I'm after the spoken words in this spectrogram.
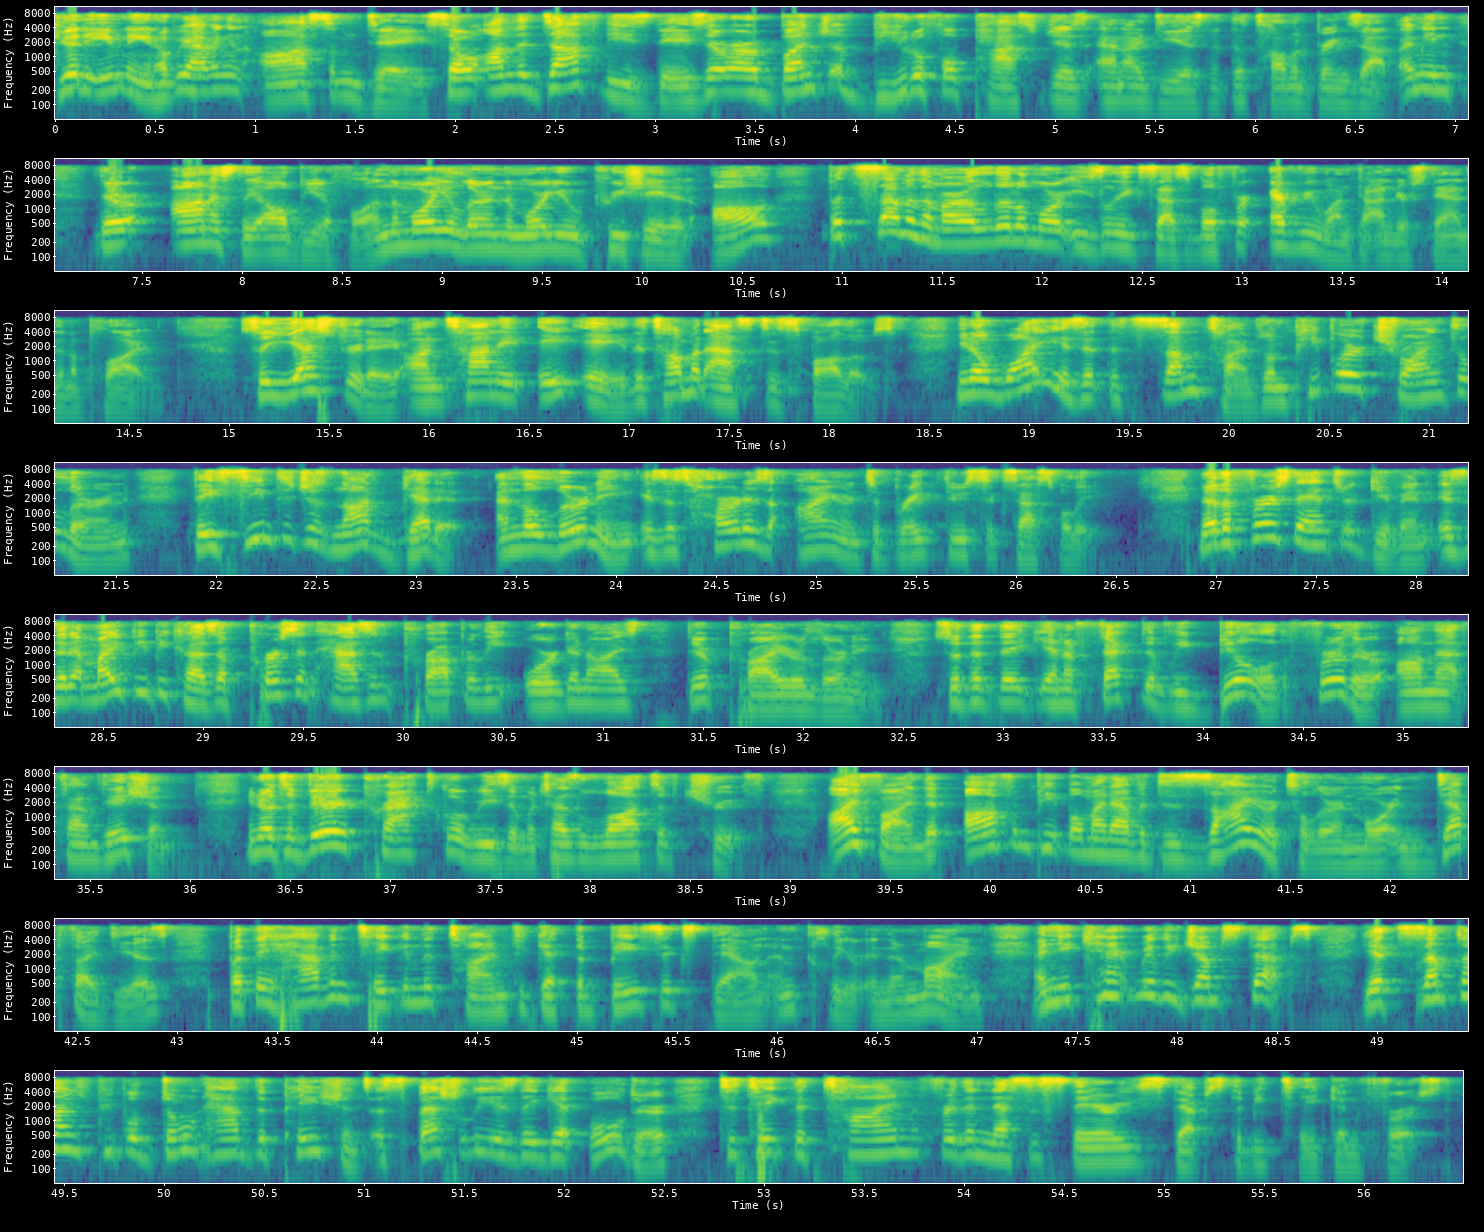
Good evening and hope you're having an awesome day. So, on the Daf these days, there are a bunch of beautiful passages and ideas that the Talmud brings up. I mean, they're honestly all beautiful, and the more you learn, the more you appreciate it all, but some of them are a little more easily accessible for everyone to understand and apply. So, yesterday on Taanit 8a, the Talmud asks as follows You know, why is it that sometimes when people are trying to learn, they seem to just not get it, and the learning is as hard as iron to break through successfully? Now, the first answer given is that it might be because a person hasn't properly organized their prior learning so that they can effectively build further on that foundation. You know, it's a very practical reason which has lots of truth. I find that often people might have a desire to learn more in depth ideas, but they haven't taken the time to get the basics down and clear in their mind. And you can't really jump steps. Yet sometimes people don't have the patience, especially as they get older, to take the time for the necessary steps to be taken first.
